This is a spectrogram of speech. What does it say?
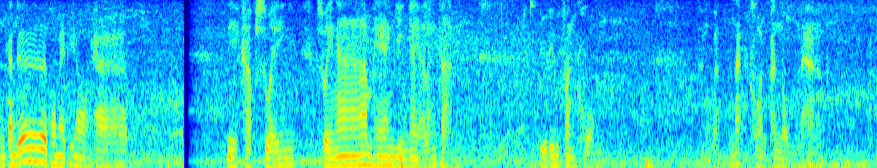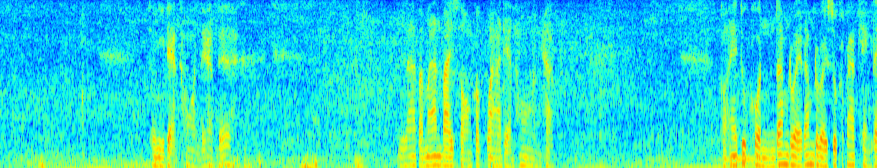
รกันเด้อพ่อแม่พี่น้องครับ นี่ครับสวยสวยงามแหงยิ่งใหญ่อลังการ อยู่ริมฝั่งโขงจังหวัดนครพนมนะครับช่วงนี้แดดฮอนเลยครับเด้อเวลาประมาณบ่ายสองกว่าแดดฮ้อนครับ ขอให้ทุกคนร่ำรวยร่ำรวยสุขภาพแข็งแร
